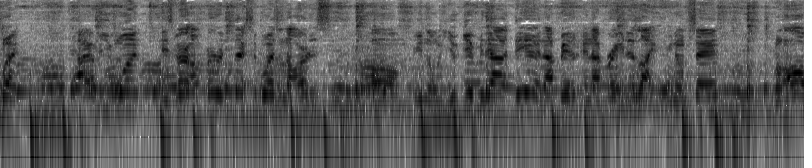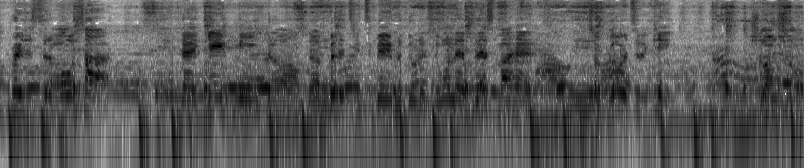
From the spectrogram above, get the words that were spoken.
But however you want, it's very I'm very flexible as an artist. Um, you know, you give me the idea and I build, and I bring it to life. You know what I'm saying? But all praises to the Most High that gave me the, um, the ability to be able to do this, the one that blessed my hand. So glory to the King. Shalom, shalom.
